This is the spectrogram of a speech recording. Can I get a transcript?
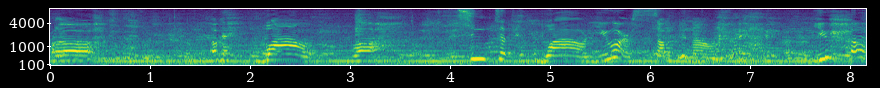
Uh, Okay. Wow. Wow. 진짜 wow, you are something else. You uh,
